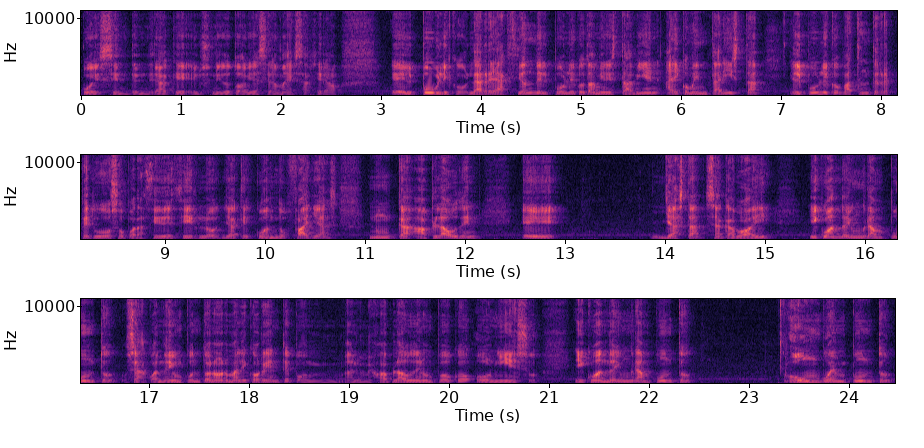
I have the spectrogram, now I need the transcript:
pues se entenderá que el sonido todavía será más exagerado. El público, la reacción del público también está bien, hay comentarista, el público es bastante respetuoso por así decirlo, ya que cuando fallas nunca aplauden. Eh, ya está, se acabó ahí. Y cuando hay un gran punto, o sea, cuando hay un punto normal y corriente, pues a lo mejor aplauden un poco o ni eso. Y cuando hay un gran punto, o un buen punto,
